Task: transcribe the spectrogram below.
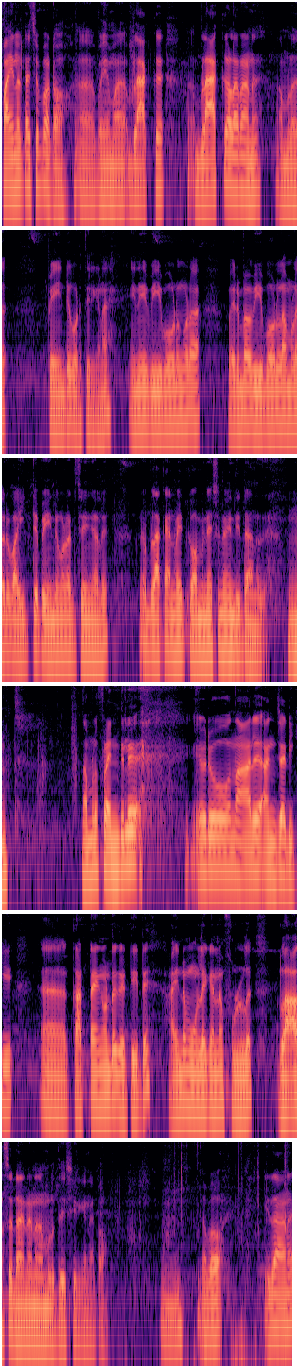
final touch up കേട്ടോ പയ്യന്മാർ ബ്ലാക്ക് ബ്ലാക്ക് കളറാണ് നമ്മൾ പെയിന്റ് കൊടുത്തിരിക്കണേ. ഇനി വി ബോർഡും കൂടെ വരുമ്പോൾ വി ബോർഡിൽ നമ്മളൊരു വൈറ്റ് പെയിന്റും കൂടെ അടിച്ചു കഴിഞ്ഞാൽ ബ്ലാക്ക് ആൻഡ് വൈറ്റ് കോമ്പിനേഷന് വേണ്ടിയിട്ടാണിത്. നമ്മൾ ഫ്രണ്ടിൽ ഒരു നാല് അഞ്ചടിക്ക് കട്ടയും കൊണ്ട് കെട്ടിയിട്ട് അതിന്റെ മുകളിലേക്കെല്ലാം ഫുള്ള് ഗ്ലാസ് ഇടാനാണ് നമ്മൾ ഉദ്ദേശിച്ചിരിക്കുന്നത് കേട്ടോ. അപ്പോൾ ഇതാണ്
